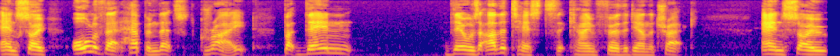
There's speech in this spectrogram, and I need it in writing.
And so all of that happened. That's great. But then there was other tests that came further down the track. And so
